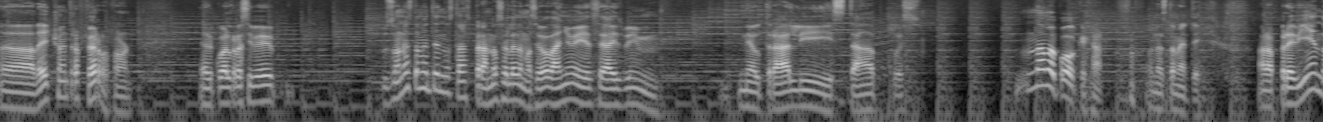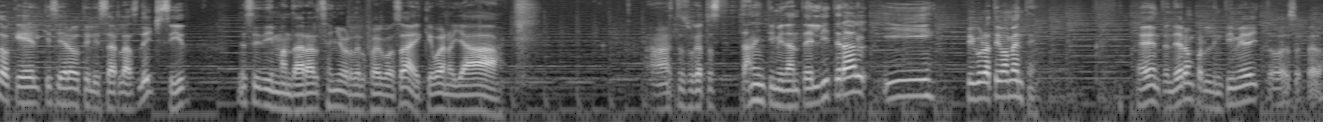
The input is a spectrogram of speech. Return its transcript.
Ah, de hecho entra Ferrothorn el cual recibe... Pues honestamente no estaba esperando hacerle demasiado daño y ese Ice Beam neutral y está pues... No me puedo quejar, honestamente. Ahora, previendo que él quisiera utilizar las Leech Seed, decidí mandar al Señor del Fuego Sai, que bueno, ya... Ah, este sujeto es tan intimidante, literal y figurativamente. ¿Eh? ¿Entendieron? Por el Intimidate y todo ese pedo.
